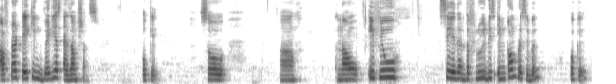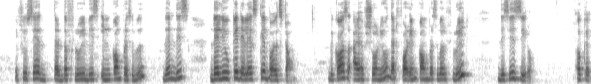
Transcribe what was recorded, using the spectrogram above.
after taking various assumptions. Okay. So uh, now if you say that the fluid is incompressible okay if you say that the fluid is incompressible then this del uk del xk boils down. Because i have shown you that for incompressible fluid this is 0 okay.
